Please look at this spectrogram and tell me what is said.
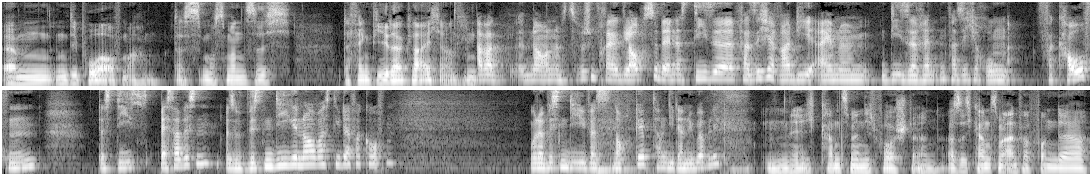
ähm, ein Depot aufmachen. Das muss man sich, da fängt jeder gleich an. Aber noch eine Zwischenfrage. Glaubst du denn, dass diese Versicherer, die einem diese Rentenversicherung verkaufen, dass die es besser wissen? Also wissen die genau, was die da verkaufen? Oder wissen die, was es noch gibt? Haben die dann einen Überblick? Nee, ich kann es mir nicht vorstellen. Also ich kann es mir einfach von der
